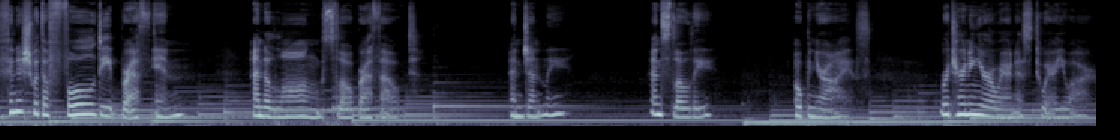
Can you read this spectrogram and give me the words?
Finish with a full deep breath in and a long, slow breath out. And gently and slowly Open your eyes, returning your awareness to where you are.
